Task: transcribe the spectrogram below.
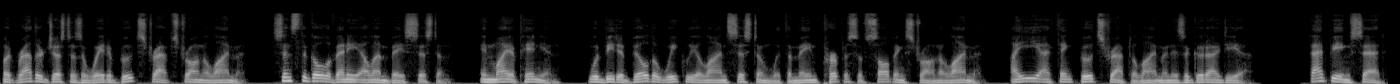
but rather just as a way to bootstrap strong alignment, since the goal of any LM based system, in my opinion, would be to build a weakly aligned system with the main purpose of solving strong alignment, i.e., I think bootstrapped alignment is a good idea. That being said,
